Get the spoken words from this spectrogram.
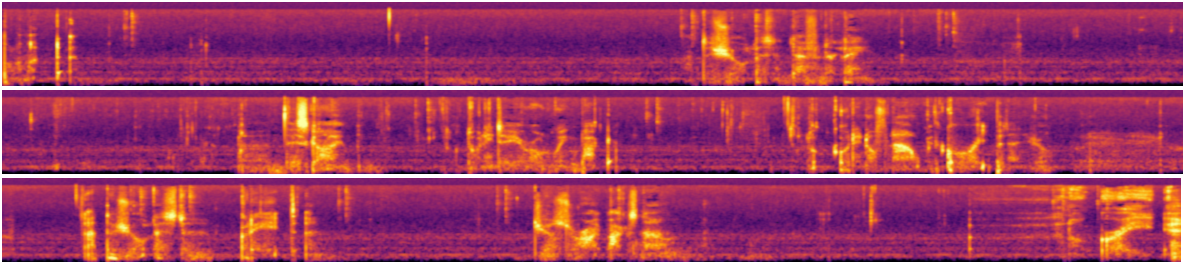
Pull him. Have to shortlist indefinitely. This guy, 22 year old wing back. Look good enough now with great potential. Add shortlist. Hit. Just right backs now. They're not great.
